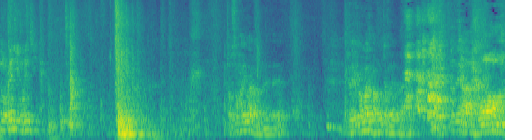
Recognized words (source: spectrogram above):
오늘 오렌지 오렌지. 접수 확인하라고 그랬는데 저희 엄마한테 방송 좀 해보자 선생님 자, 와.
